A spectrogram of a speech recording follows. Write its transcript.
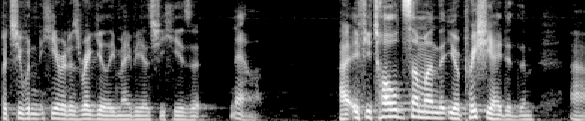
but she wouldn't hear it as regularly, maybe, as she hears it now. Uh, if you told someone that you appreciated them uh,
